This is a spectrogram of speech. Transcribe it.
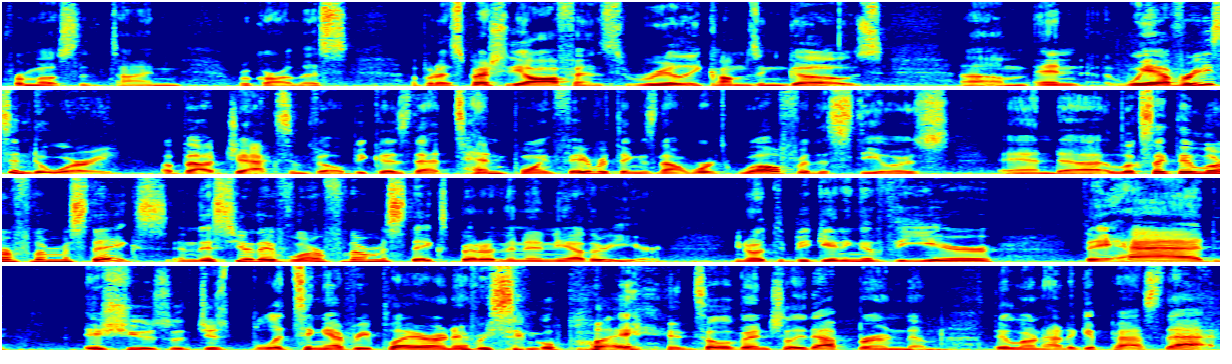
for most of the time, regardless. But especially the offense really comes and goes. Um, and we have reason to worry about Jacksonville because that 10 point favorite thing has not worked well for the Steelers. And uh, it looks like they learned from their mistakes. And this year, they've learned from their mistakes better than any other year. You know, at the beginning of the year, they had issues with just blitzing every player on every single play until eventually that burned them. They learn how to get past that.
